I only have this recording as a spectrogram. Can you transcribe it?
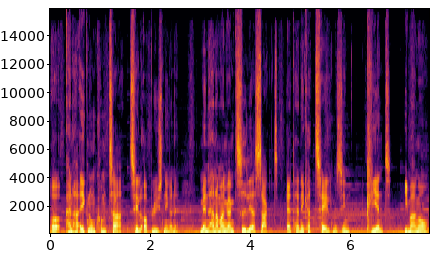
og han har ikke nogen kommentar til oplysningerne, men han har mange gange tidligere sagt, at han ikke har talt med sin klient i mange år.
